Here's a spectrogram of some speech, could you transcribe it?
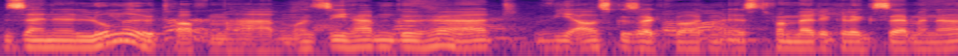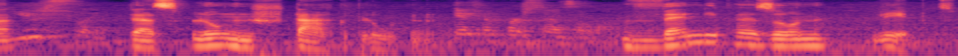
seine Lunge getroffen haben. Und sie haben gehört, wie ausgesagt worden ist vom Medical Examiner, dass Lungen stark bluten, wenn die Person lebt.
